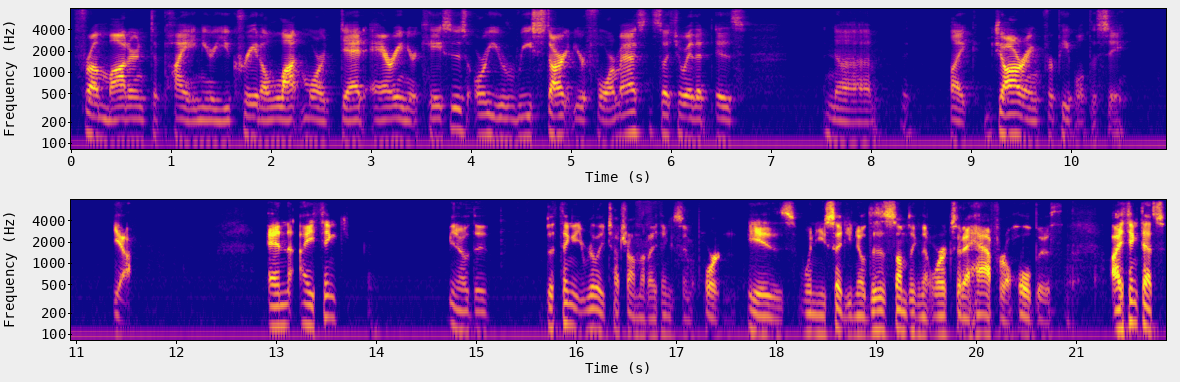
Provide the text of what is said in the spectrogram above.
from modern to pioneer. You create a lot more dead air in your cases, or you restart your formats in such a way that is uh, like jarring for people to see. Yeah, and I think, you know, the the thing that you really touch on that I think is important is when you said, you know, this is something that works at a half or a whole booth. I think that's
